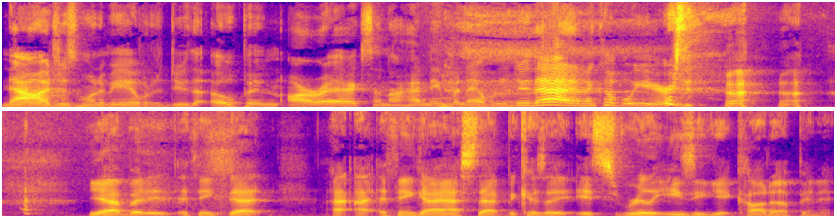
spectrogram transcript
now I just want to be able to do the open RX and I hadn't even been able to do that in a couple years. Yeah, but it, I think that I, I think I asked that because I, it's really easy to get caught up in it.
